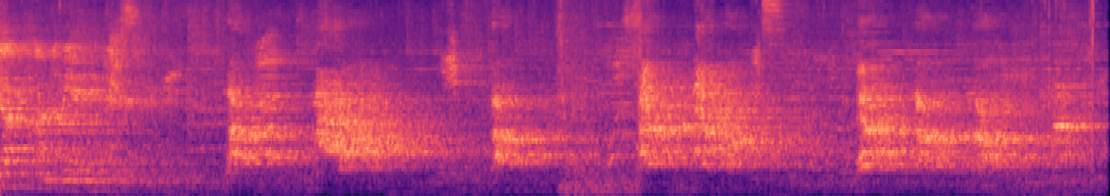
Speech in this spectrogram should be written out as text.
क्या खाना है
